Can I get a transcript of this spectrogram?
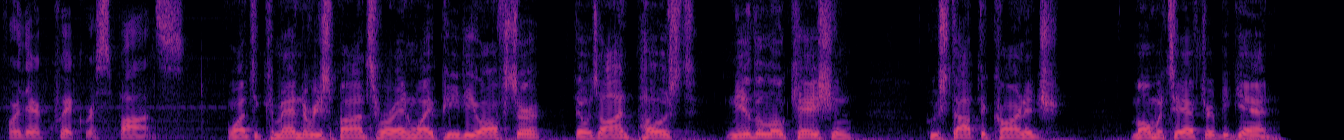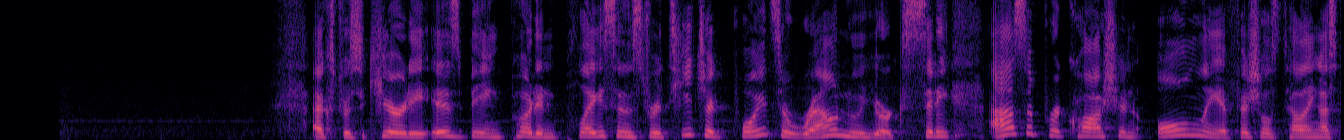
for their quick response. I want to commend the response of our NYPD officer that was on post near the location who stopped the carnage moments after it began. Extra security is being put in place in strategic points around New York City as a precaution only. Officials telling us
